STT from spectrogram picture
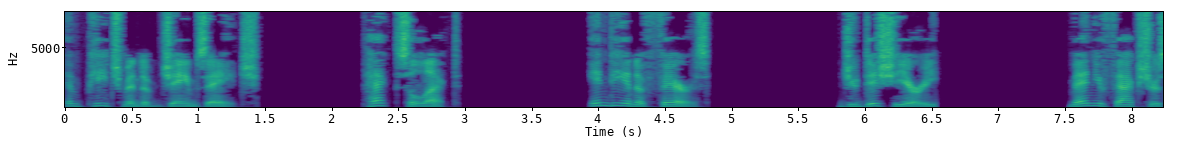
Impeachment of James H. Peck. Select. Indian Affairs. Judiciary. Manufactures.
